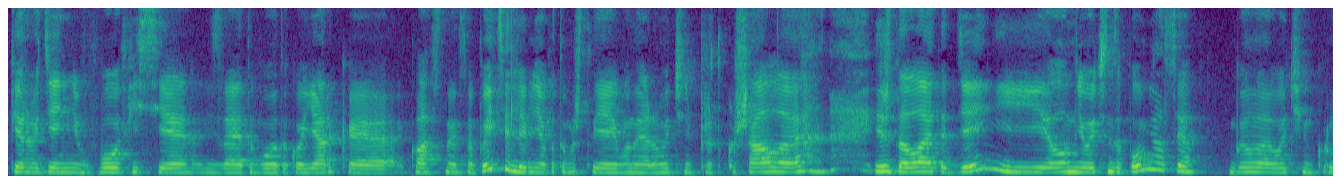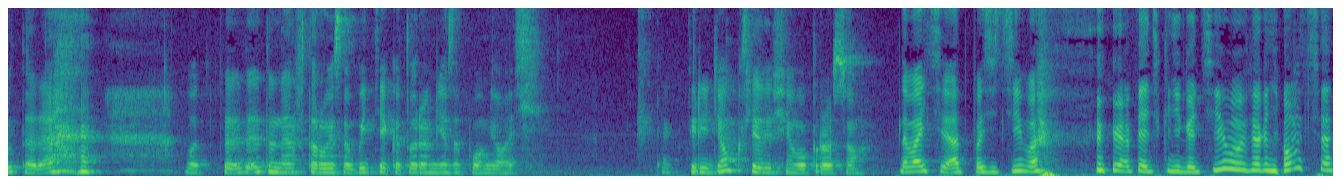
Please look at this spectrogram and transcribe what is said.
первый день в офисе, не знаю, это было такое яркое, классное событие для меня, потому что я его, наверное, очень предвкушала и ждала этот день, и он мне очень запомнился, было очень круто, да. Вот, э, это, наверное, второе событие, которое мне запомнилось. Так, перейдем к следующему вопросу. Давайте от позитива опять к негативу вернемся.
